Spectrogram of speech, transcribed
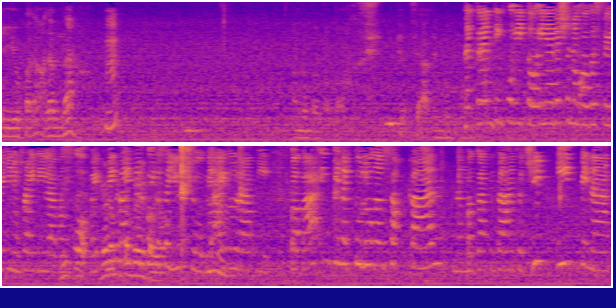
Tiyo pa na, alam na. Hmm? Ano ba to? si ating bukod. Nag-trending po ito. Siya ng August 13 yung Friday Labas po. May trending po ito? sa YouTube ni Idol Rafi. Babaeng pinagtulungan saktan na magkasintahan sa jeep. Ipinag...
